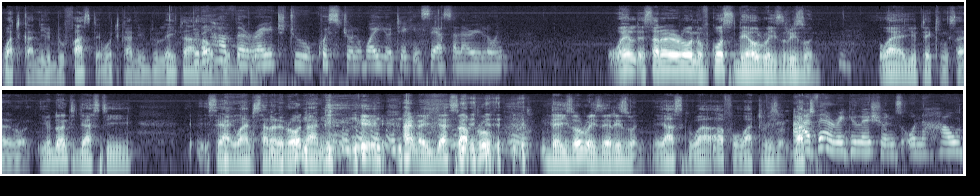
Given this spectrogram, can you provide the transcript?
what can you do first, what can you do later. Do they have the to- right to question why you're taking, say, a salary loan? Well, the salary loan, of course, there are always reason. Why are you taking salary loan? You don't just say, I want salary loan and, and I just approve. there is always a reason. They ask, well, for what reason? Are- Are there regulations on how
